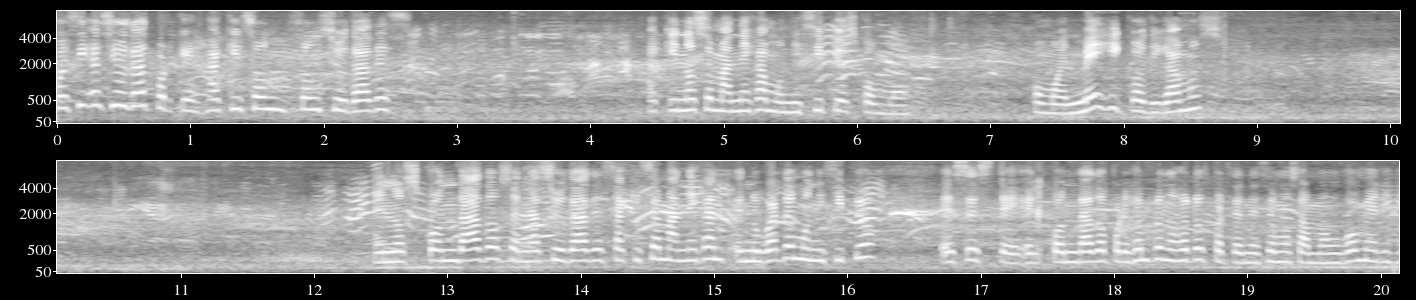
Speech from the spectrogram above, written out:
pues sí es ciudad porque aquí son son ciudades Aquí no se maneja municipios como, como en México, digamos. En los condados, en las ciudades, aquí se manejan, en lugar de municipio, es este el condado. Por ejemplo, nosotros pertenecemos a Montgomery,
